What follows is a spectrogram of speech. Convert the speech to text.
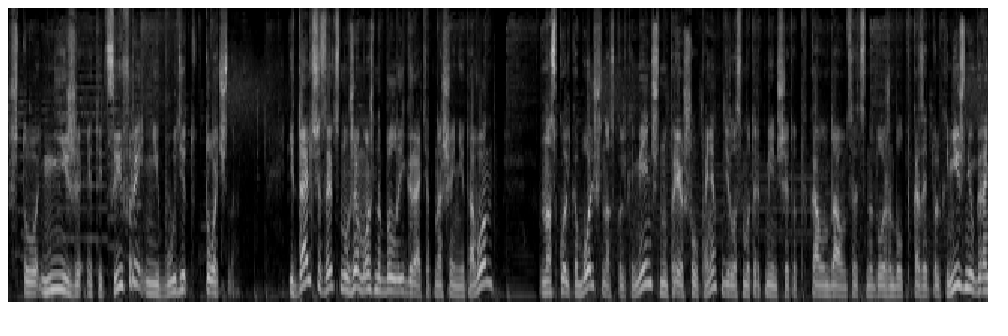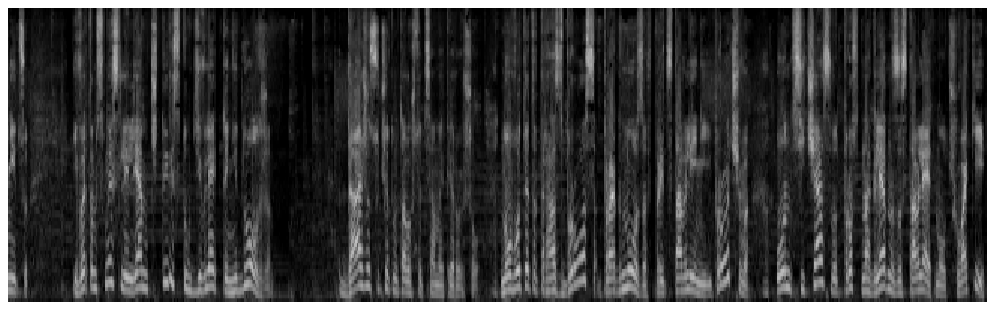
что ниже этой цифры не будет точно. И дальше, соответственно, уже можно было играть отношении того, насколько больше, насколько меньше. Ну, пресс-шоу, понятное дело, смотрит меньше этот каунтдаун, соответственно, должен был показать только нижнюю границу. И в этом смысле лям 400 удивлять-то не должен. Даже с учетом того, что это самое первое шоу. Но вот этот разброс прогнозов, представлений и прочего, он сейчас вот просто наглядно заставляет, мол, чуваки,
